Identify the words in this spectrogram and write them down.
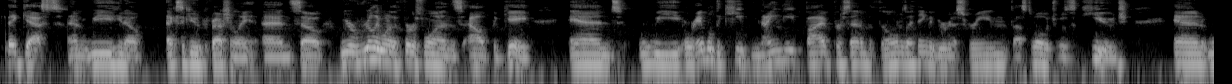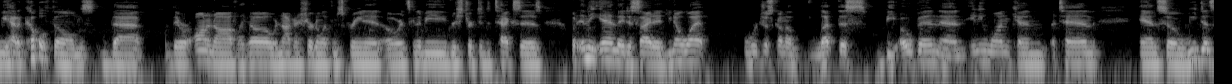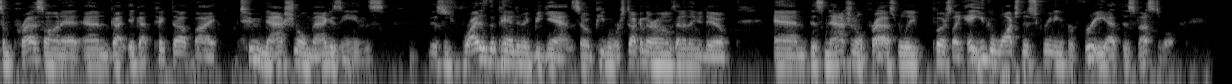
they guessed, and we, you know, executed professionally. And so we were really one of the first ones out the gate. And we were able to keep 95% of the films, I think, that we were going to screen festival, which was huge. And we had a couple films that they were on and off, like, oh, we're not going to sure going to let them screen it, or it's going to be restricted to Texas. But in the end, they decided, you know what? We're just going to let this be open and anyone can attend and so we did some press on it and got it got picked up by two national magazines. This was right as the pandemic began. So people were stuck in their homes, had nothing to do. And this national press really pushed like, hey, you can watch this screening for free at this festival.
